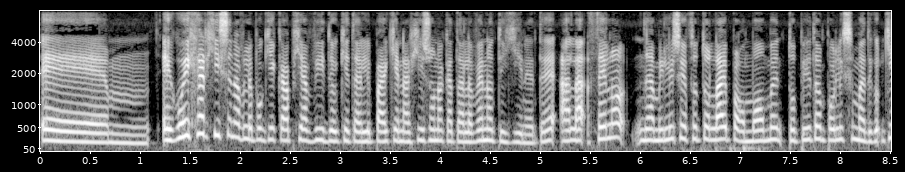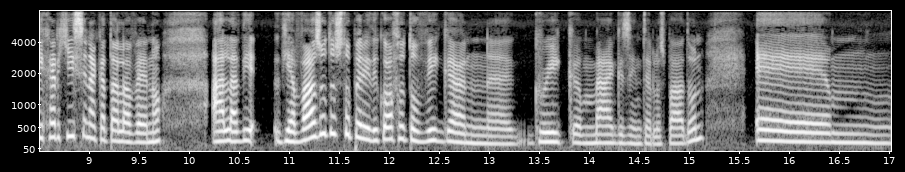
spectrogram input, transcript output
Ε, μ, εγώ είχα αρχίσει να βλέπω και κάποια βίντεο και τα λοιπά και να αρχίσω να καταλαβαίνω τι γίνεται, αλλά θέλω να μιλήσω για αυτό το light moment, το οποίο ήταν πολύ σημαντικό. Και είχα αρχίσει να καταλαβαίνω, αλλά δια, διαβάζοντας το περιοδικό αυτό το vegan ε, Greek magazine τέλος πάντων, ε, μ,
